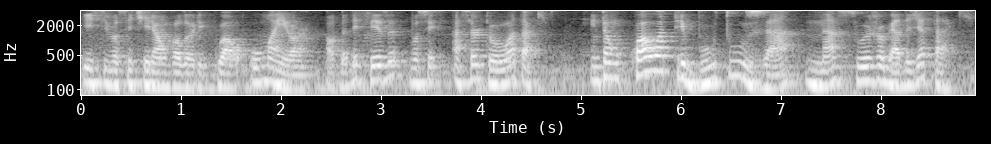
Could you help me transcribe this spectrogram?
E se você tirar um valor igual ou maior ao da defesa, você acertou o ataque. Então, qual atributo usar na sua jogada de ataque?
